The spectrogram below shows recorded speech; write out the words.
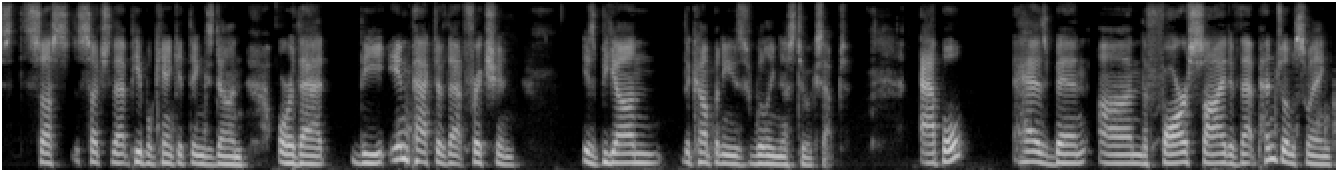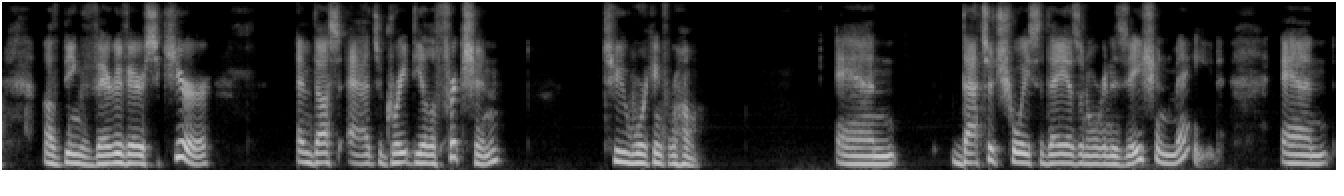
such, such that people can't get things done or that the impact of that friction is beyond the company's willingness to accept. Apple has been on the far side of that pendulum swing of being very, very secure and thus adds a great deal of friction to working from home. And that's a choice they as an organization made. And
